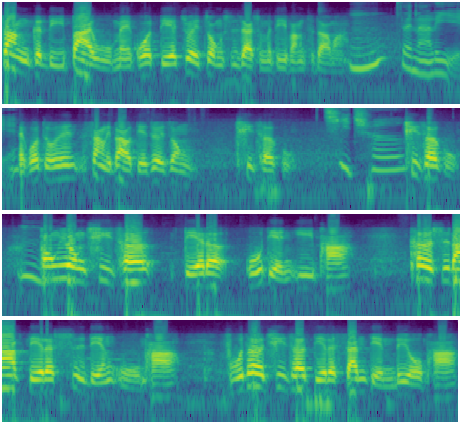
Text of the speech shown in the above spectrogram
上个礼拜五美国跌最重是在什么地方？知道吗？嗯，在哪里？美国昨天上礼拜五跌最重，汽车股。汽车。汽车股。嗯。通用汽车跌了五点一趴，特斯拉跌了四点五趴，福特汽车跌了三点六趴。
